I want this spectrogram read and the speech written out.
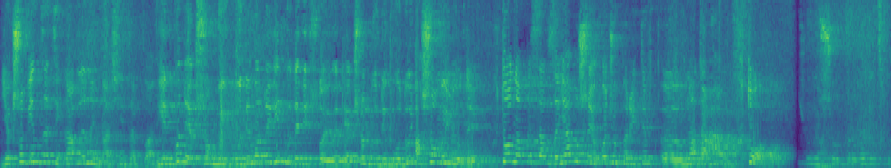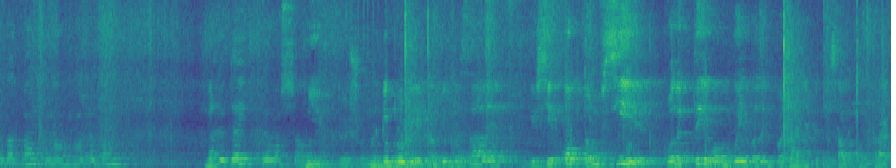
Якщо він зацікавлений в нашій зарплаті. Він буде, якщо ми будемо, то він буде відстоювати. Якщо люди будуть, А що ми люди? Хто написав заяву, що я хочу перейти в, е, в Надрабанк? Хто? Чули, що переводять з Приватбанку на Надрабанк Да? людей примусово. Ні, ви що, ми добровільно підписали і всі оптом, всі колективом виявили бажання, підписали контракт.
